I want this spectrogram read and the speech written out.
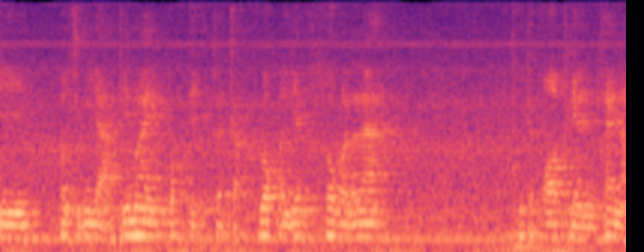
ีบางสิ่งบางอย่างที่ไม่ปกติเกิดกับโลกระเรียโลกแล้วนะคุณจะพอเพียงแค่ไหน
